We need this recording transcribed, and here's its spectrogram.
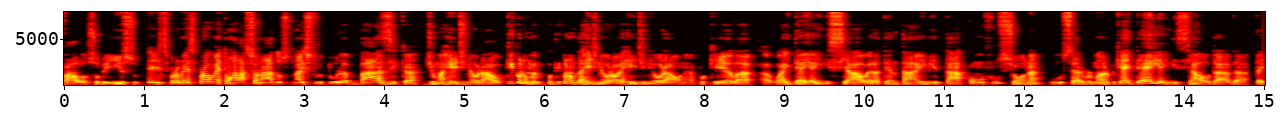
falam sobre isso, esses problemas provavelmente estão relacionados na estrutura básica de uma rede neural. Por que, que, o, nome, por que, que o nome da rede neural é rede neural? Né? Porque ela, a, a, ideia inicial era tentar imitar como funciona o cérebro humano. Porque a ideia inicial da, da, da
